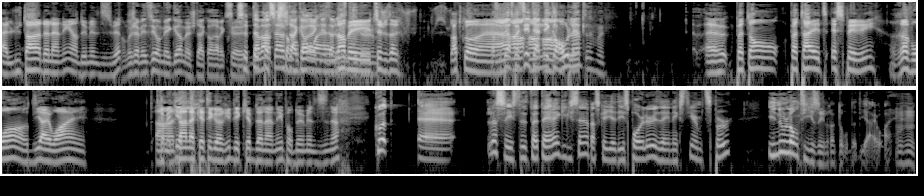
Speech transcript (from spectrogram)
à lutteur de l'année en 2018. Moi, j'avais dit Omega, mais je suis d'accord avec euh, C'est peut-être parce davantage d'accord avec à- les autres. Non, mais tu sais, je veux dire, en tout cas, euh, perspective d'année complète. là, ouais. euh, peut-on peut-être espérer revoir DIY en- dans la catégorie d'équipe de l'année pour 2019? Écoute, euh, là, c'est un terrain glissant parce qu'il y a des spoilers de NXT un petit peu. Ils nous l'ont teasé, le retour de DIY. Mhm.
